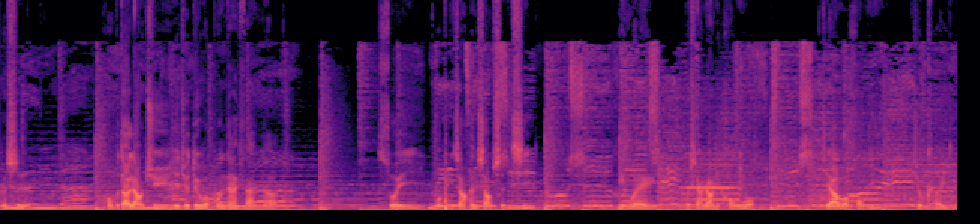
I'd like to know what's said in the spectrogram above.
可是哄不到两句也就对我不耐烦了，所以我平常很少生气，因为。不想让你哄我，只要我哄你就可以了。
